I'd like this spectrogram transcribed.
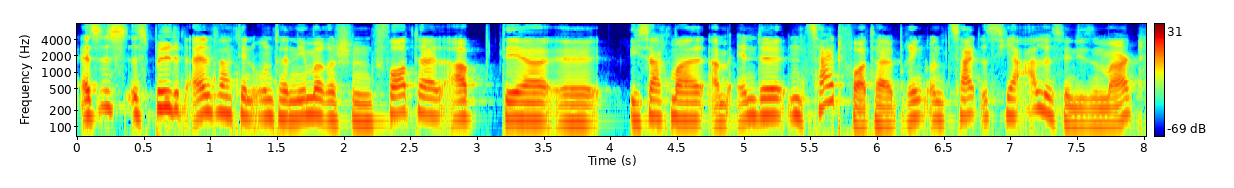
Es ist, es bildet einfach den unternehmerischen Vorteil ab, der, äh, ich sag mal, am Ende einen Zeitvorteil bringt und Zeit ist ja alles in diesem Markt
